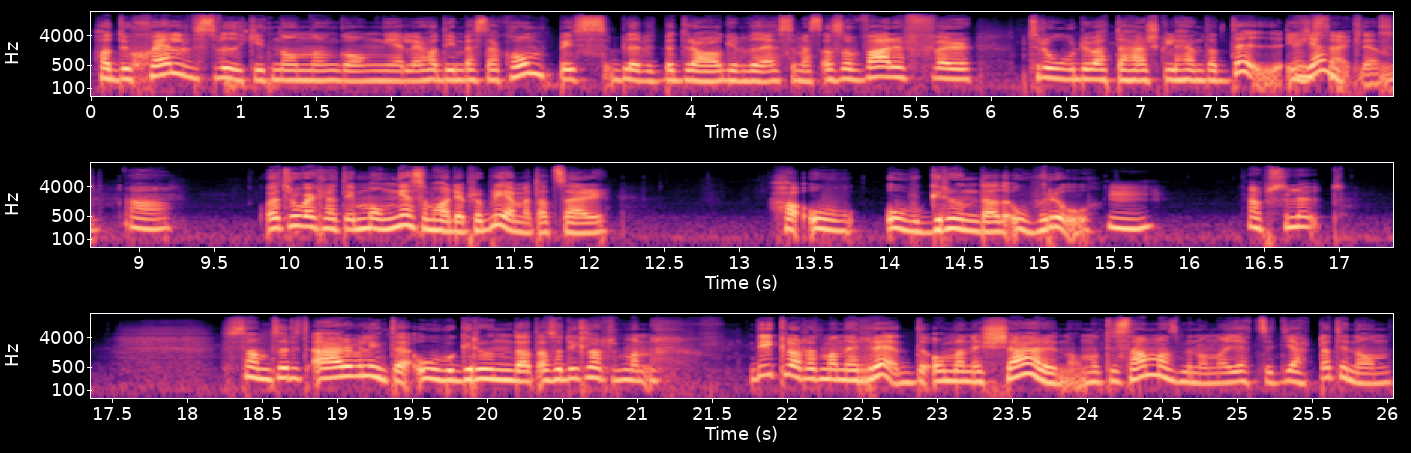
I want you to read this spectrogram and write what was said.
har du själv svikit någon någon gång? Eller har din bästa kompis blivit bedragen via sms? Alltså varför tror du att det här skulle hända dig egentligen? Ja. Och jag tror verkligen att det är många som har det problemet att så här, ha ogrundad oro. Mm. Absolut. Samtidigt är det väl inte ogrundat, alltså det är klart att man det är klart att man är rädd om man är kär i någon och tillsammans med någon och gett sitt hjärta till någon.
